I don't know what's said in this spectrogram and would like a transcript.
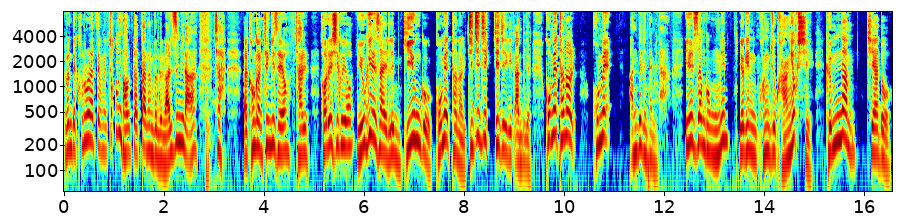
그런데 코로나 때문에 조금 더 쪘다는 분들 많습니다. 자, 건강 챙기세요. 잘 걸으시고요. 6141님, 기흥구, 고메터널, 지지직, 지지직 안 들려. 고메터널, 고메 안 들린답니다. 1300님, 여긴 광주 광역시 금남 지하도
